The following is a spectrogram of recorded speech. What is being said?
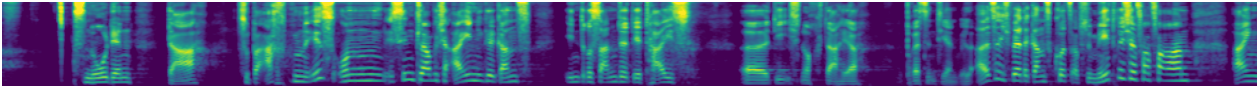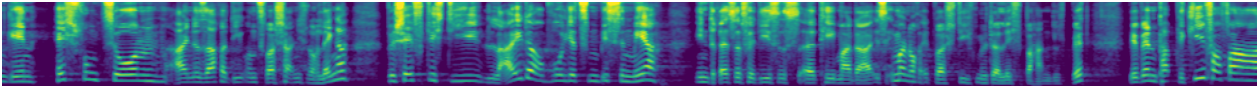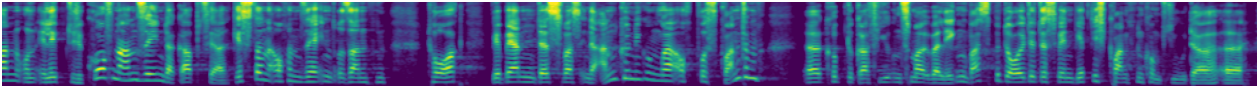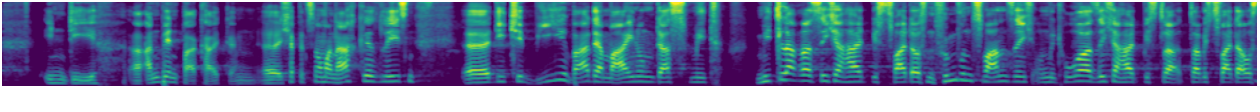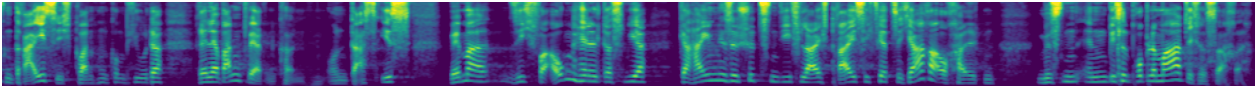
Snowden da zu beachten ist. Und es sind, glaube ich, einige ganz interessante Details, äh, die ich noch daher präsentieren will. Also ich werde ganz kurz auf symmetrische Verfahren eingehen. Hash-Funktionen, eine Sache, die uns wahrscheinlich noch länger beschäftigt, die leider, obwohl jetzt ein bisschen mehr Interesse für dieses äh, Thema da ist, immer noch etwas stiefmütterlich behandelt wird. Wir werden Public-Key-Verfahren und elliptische Kurven ansehen. Da gab es ja gestern auch einen sehr interessanten Talk. Wir werden das, was in der Ankündigung war, auch Post-Quantum äh, Kryptographie uns mal überlegen, was bedeutet es, wenn wirklich Quantencomputer äh, in die äh, Anwendbarkeit gehen. Äh, ich habe jetzt nochmal nachgelesen, äh, die GB war der Meinung, dass mit mittlerer Sicherheit bis 2025 und mit hoher Sicherheit bis, glaube ich, 2030 Quantencomputer relevant werden könnten. Und das ist, wenn man sich vor Augen hält, dass wir Geheimnisse schützen, die vielleicht 30, 40 Jahre auch halten müssen, ein bisschen problematische Sache.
